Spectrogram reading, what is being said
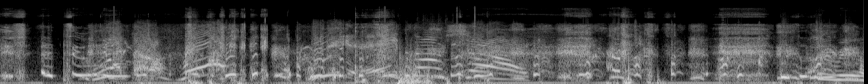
what the fuck? we ate those shots. This isn't real.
